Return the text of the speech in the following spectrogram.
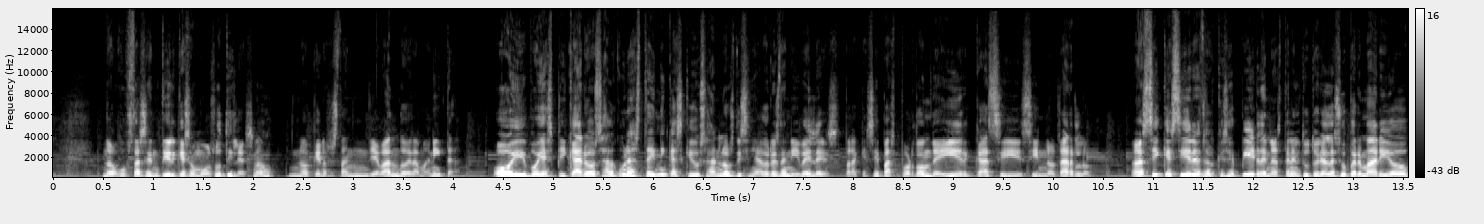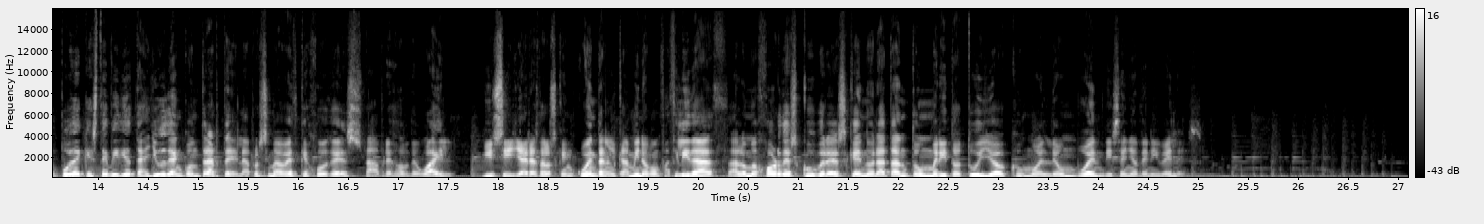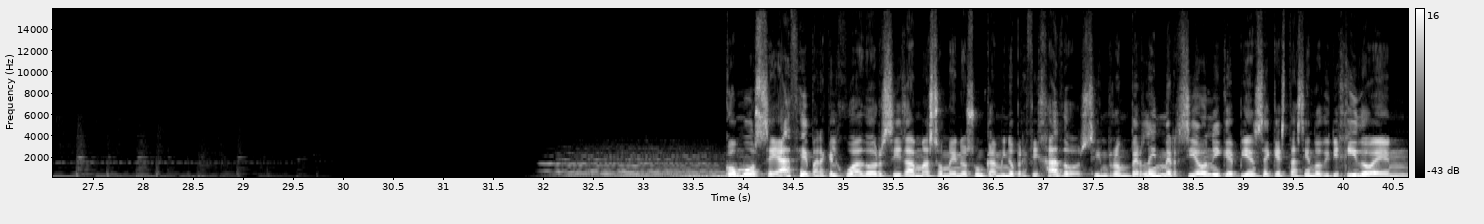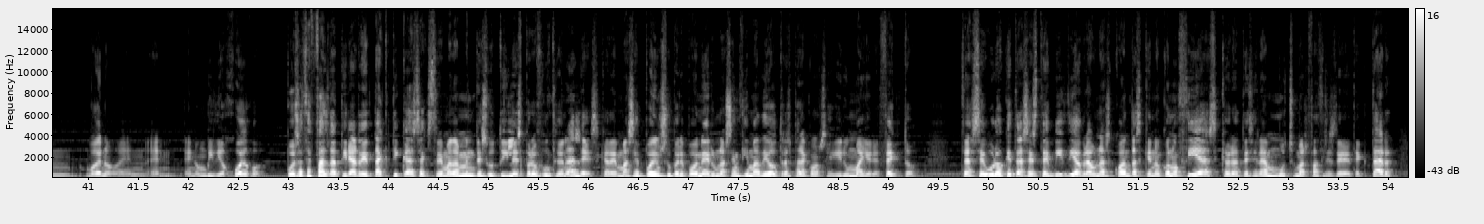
nos gusta sentir que somos útiles, ¿no? No que nos están llevando de la manita. Hoy voy a explicaros algunas técnicas que usan los diseñadores de niveles, para que sepas por dónde ir casi sin notarlo. Así que si eres de los que se pierden hasta en el tutorial de Super Mario, puede que este vídeo te ayude a encontrarte la próxima vez que juegues a Breath of the Wild. Y si ya eres de los que encuentran el camino con facilidad, a lo mejor descubres que no era tanto un mérito tuyo como el de un buen diseño de niveles. ¿Cómo se hace para que el jugador siga más o menos un camino prefijado, sin romper la inmersión y que piense que está siendo dirigido en... bueno, en, un videojuego? Pues hace falta tirar de tácticas extremadamente sutiles pero funcionales, que además se pueden superponer unas encima de otras para conseguir un mayor efecto. Te aseguro que tras este vídeo habrá unas cuantas que no conocías que ahora te serán mucho más fáciles de detectar.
